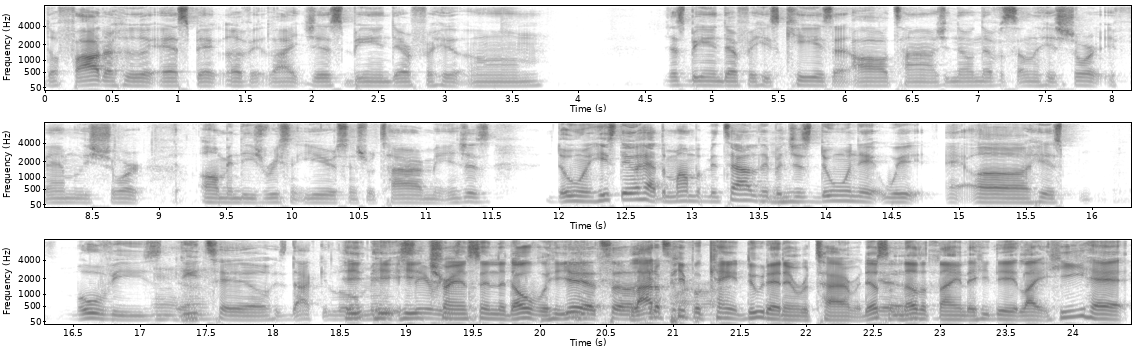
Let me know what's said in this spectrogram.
the fatherhood aspect of it, like just being there for his um just being there for his kids at all times, you know, never selling his short, his family short, um, in these recent years since retirement, and just doing. He still had the Mamba mentality, Mm-hmm. but just doing it with uh his movies, detail, his docu little he mini he, he transcended over. He, Yeah, he- to- a lot of to- people can't do that in retirement. That's Yeah. another thing that he did. Like he had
